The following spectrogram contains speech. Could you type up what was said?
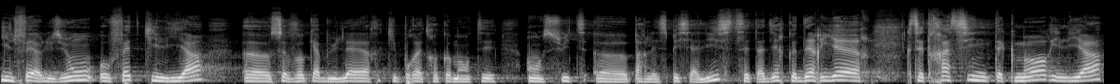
il fait allusion au fait qu'il y a euh, ce vocabulaire qui pourrait être commenté ensuite euh, par les spécialistes, c'est-à-dire que derrière cette racine tech-mort, il y a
